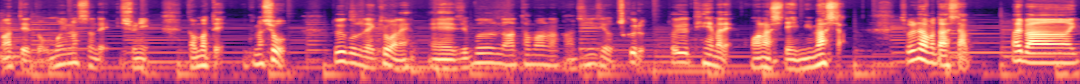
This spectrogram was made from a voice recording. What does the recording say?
待っていると思いますので、一緒に頑張っていきましょう。ということで今日はね、えー自分の頭の中が人生を作るというテーマでお話してみました。それではまた明日。バイバーイ。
